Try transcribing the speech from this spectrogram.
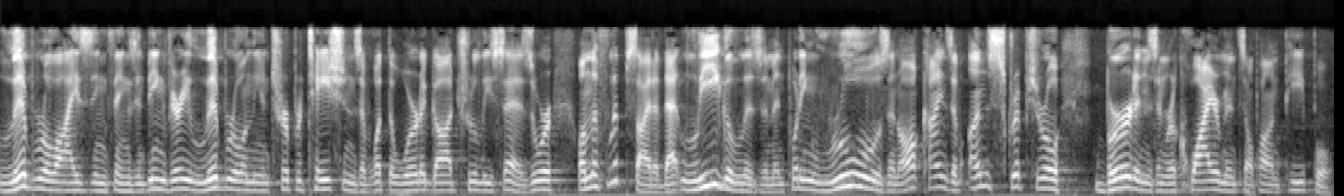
liberalizing things, and being very liberal in the interpretations of what the Word of God truly says. Or on the flip side of that, legalism and putting rules and all kinds of unscriptural burdens and requirements upon people.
